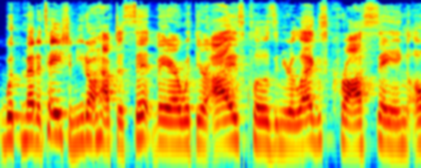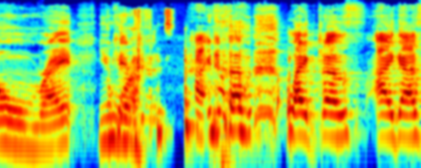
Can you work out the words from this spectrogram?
with meditation, you don't have to sit there with your eyes closed and your legs crossed saying om, right? You can Right. just kind of like just I guess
